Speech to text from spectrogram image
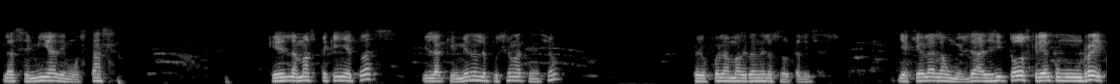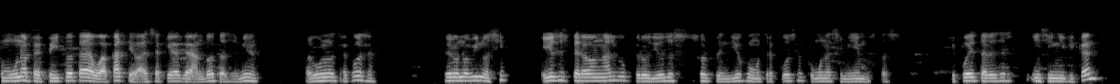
la semilla de mostaza, que es la más pequeña de todas y la que menos le pusieron atención, pero fue la más grande de las hortalizas. Y aquí habla la humildad, es decir, todos querían como un rey, como una pepitota de aguacate, ¿va? esa que era grandota, se miran, alguna otra cosa, pero no vino así. Ellos esperaban algo, pero Dios los sorprendió con otra cosa, como una semilla de mostaza, que puede tal vez ser insignificante,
